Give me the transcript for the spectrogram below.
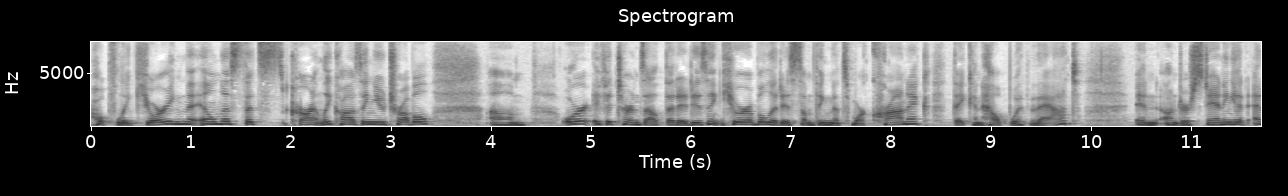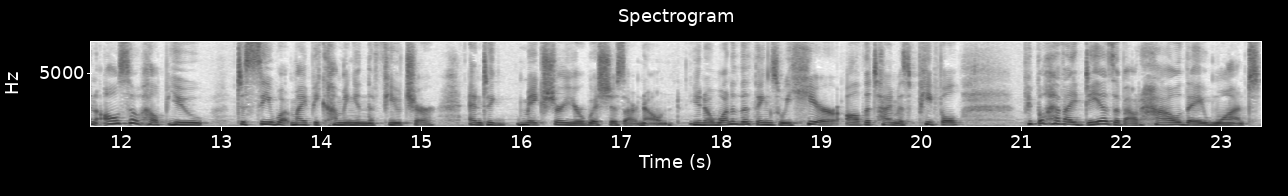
hopefully curing the illness that's currently causing you trouble. Um, or if it turns out that it isn't curable, it is something that's more chronic, they can help with that and understanding it and also help you to see what might be coming in the future and to make sure your wishes are known. You know, one of the things we hear all the time is people people have ideas about how they want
